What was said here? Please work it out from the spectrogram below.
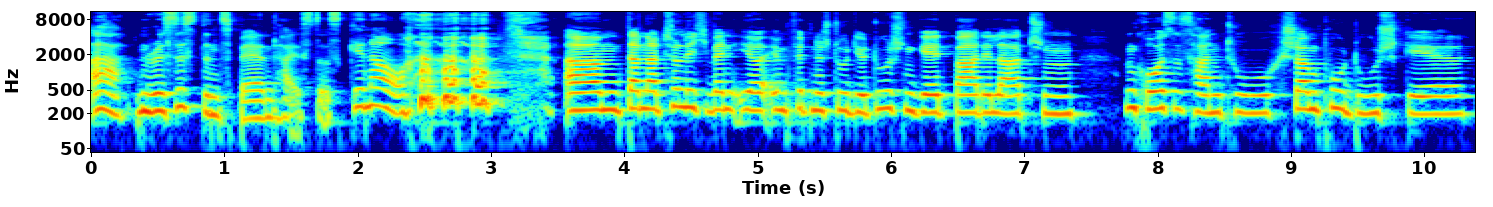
Ah, ein Resistance Band heißt das, genau. ähm, dann natürlich, wenn ihr im Fitnessstudio duschen geht, Badelatschen, ein großes Handtuch, Shampoo, Duschgel,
